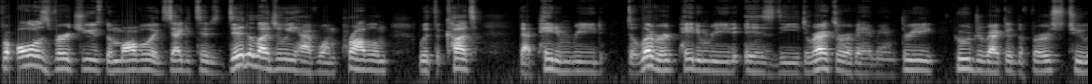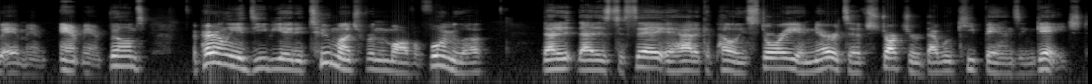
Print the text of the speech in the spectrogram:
for all his virtues, the Marvel executives did allegedly have one problem with the cut that Peyton Reed delivered. Peyton Reed is the director of Ant Man 3, who directed the first two Ant Man Ant Man films. Apparently, it deviated too much from the Marvel formula, that is, that is to say, it had a compelling story and narrative structure that would keep fans engaged.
